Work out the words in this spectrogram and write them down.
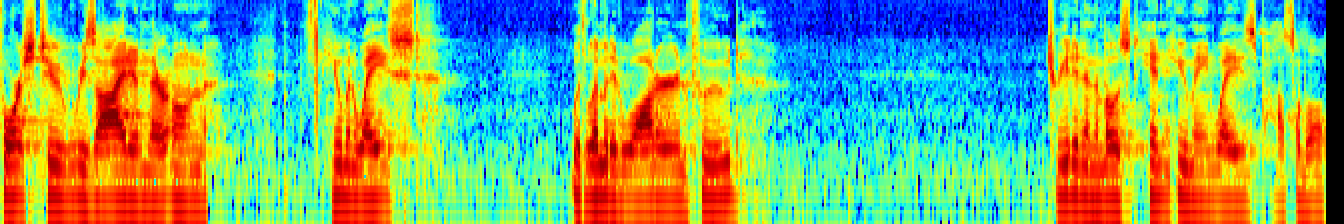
forced to reside in their own human waste with limited water and food, treated in the most inhumane ways possible.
